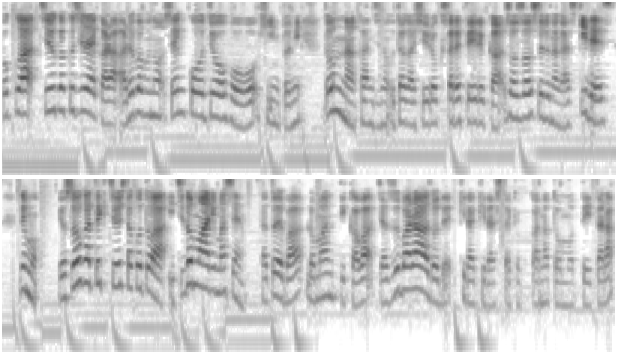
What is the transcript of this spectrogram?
僕は中学時代からアルバムの先行情報をヒントにどんな感じの歌が収録されているか想像するのが好きです。でも予想が的中したことは一度もありません。例えばロマンティカはジャズバラードでキラキラした曲かなと思っていたら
